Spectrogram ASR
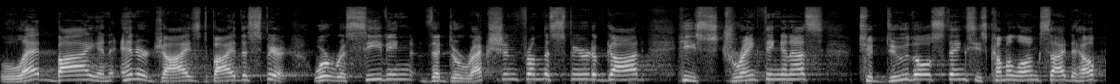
led by and energized by the Spirit. We're receiving the direction from the Spirit of God. He's strengthening us to do those things. He's come alongside to help.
